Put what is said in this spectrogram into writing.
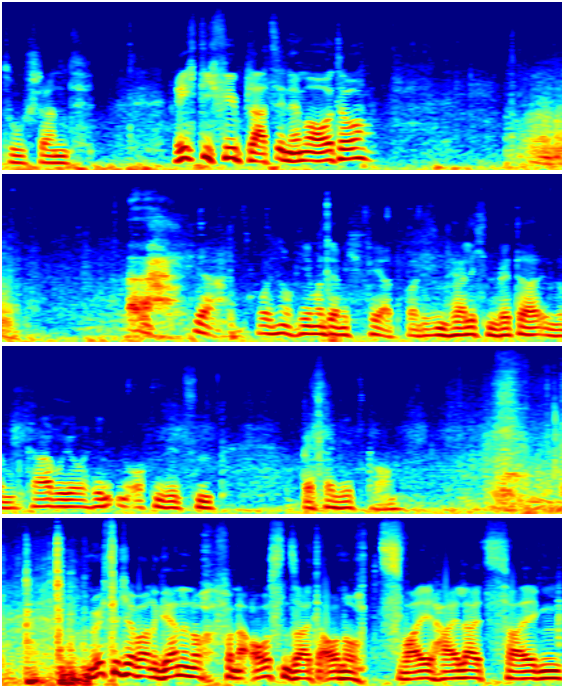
Zustand. Richtig viel Platz in dem Auto. Äh, ja, jetzt brauche ich noch jemand, der mich fährt. Bei diesem herrlichen Wetter in so einem Cabrio hinten offen sitzen. Besser geht's kaum. Möchte ich aber gerne noch von der Außenseite auch noch zwei Highlights zeigen.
